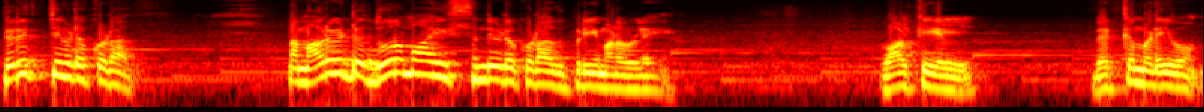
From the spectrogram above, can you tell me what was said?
பிரித்து விடக்கூடாது. நம் அறிவிட்டு தூரமாய் சென்று விடக்கூடாது பிரியமானவர்களே வாழ்க்கையில் வெட்கமடைவோம்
